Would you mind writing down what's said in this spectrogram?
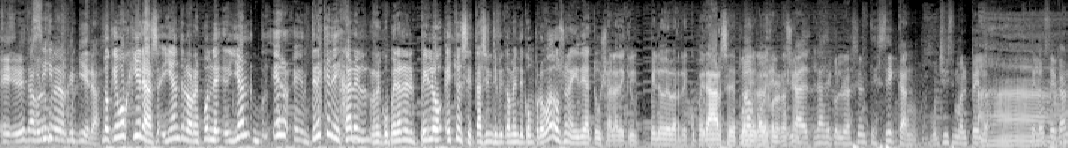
eh, en esta columna Sí. lo que quieras. Lo que vos quieras, Ian te lo responde. Ian, er- eh, ¿tenés que dejar el recuperar el pelo? ¿Esto es, está científicamente comprobado o es una idea tuya, la de que el pelo debe recuperarse después No, de la decoloración? la- las decoloraciones te secan muchísimo el pelo. Ah. Te lo secan.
